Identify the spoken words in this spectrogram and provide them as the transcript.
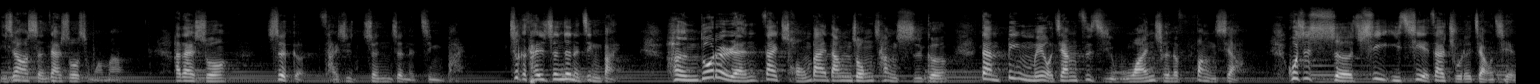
你知道神在说什么吗？他在说，这个才是真正的敬拜，这个才是真正的敬拜。很多的人在崇拜当中唱诗歌，但并没有将自己完全的放下，或是舍弃一切在主的脚前。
